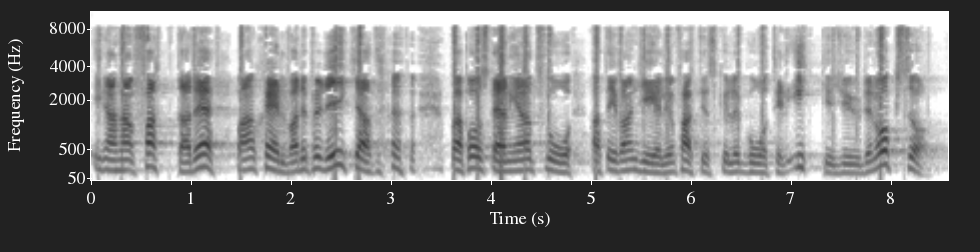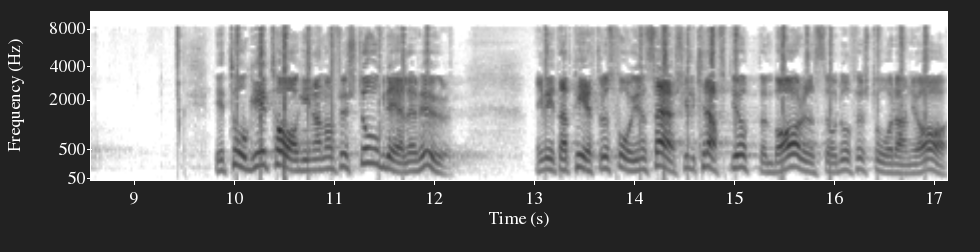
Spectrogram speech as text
innan han fattade vad han själv hade predikat på Apostlagärningarna 2, att evangelium faktiskt skulle gå till icke-juden också. Det tog ju ett tag innan de förstod det, eller hur? Ni vet att Petrus får ju en särskild kraftig uppenbarelse och då förstår han, ja,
